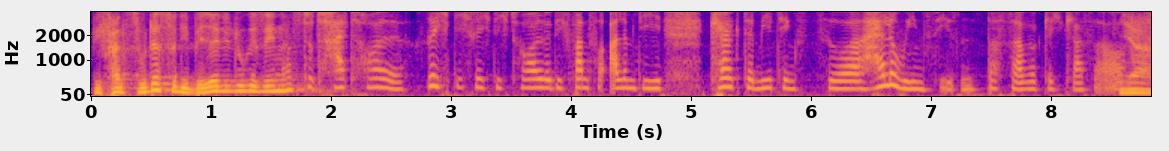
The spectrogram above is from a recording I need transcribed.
Wie fandst du das, so die Bilder, die du gesehen hast? Total toll. Richtig, richtig toll. Und ich fand vor allem die Character-Meetings zur Halloween-Season. Das sah wirklich klasse aus. Ja.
